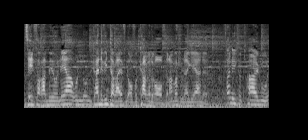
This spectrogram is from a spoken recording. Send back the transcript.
zehnfacher Millionär und, und keine Winterreifen auf der Karre drauf, dann haben wir schon ja gerne. Fand ich total gut.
